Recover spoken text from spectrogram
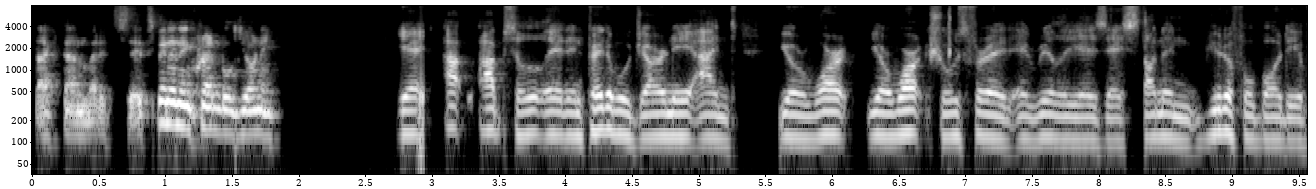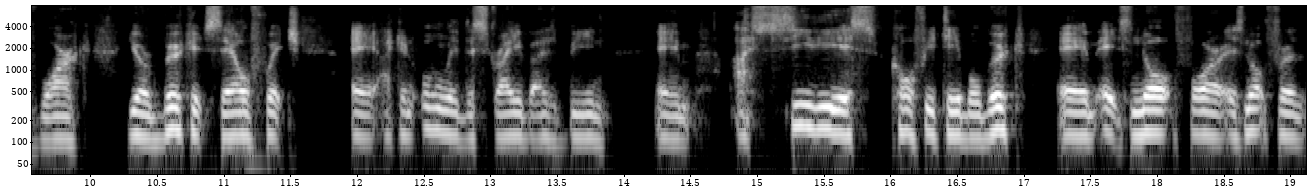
back then. But it's it's been an incredible journey. Yeah, absolutely, an incredible journey, and your work your work shows for it. It really is a stunning, beautiful body of work. Your book itself, which uh, I can only describe as being um, a serious coffee table book. Um, it's not for it's not for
